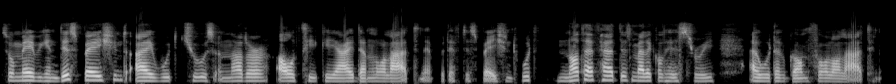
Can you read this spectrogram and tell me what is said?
So maybe in this patient, I would choose another ALK-TKI than lorlatinib. But if this patient would not have had this medical history, I would have gone for lorlatinib.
